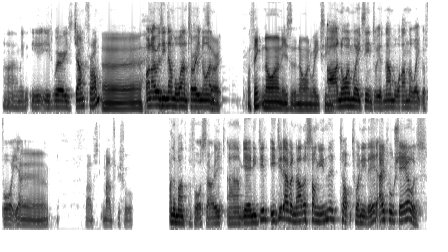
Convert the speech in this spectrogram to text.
Um, is where he's jumped from. Uh, Oh, no, was he number one? Sorry, nine. sorry, I think nine is the nine weeks in. Ah, nine weeks into. He was number one the week before. Yeah, Uh, month month before. the month before. Sorry. Um, yeah, and he did. He did have another song in the top twenty there, "April Showers,"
